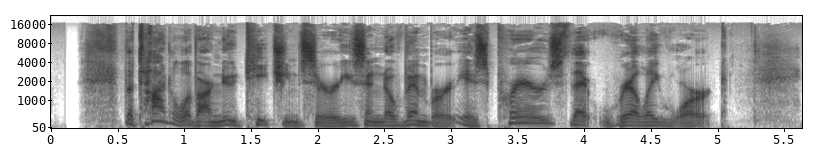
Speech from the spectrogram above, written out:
The title of our new teaching series in November is Prayers That Really Work.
